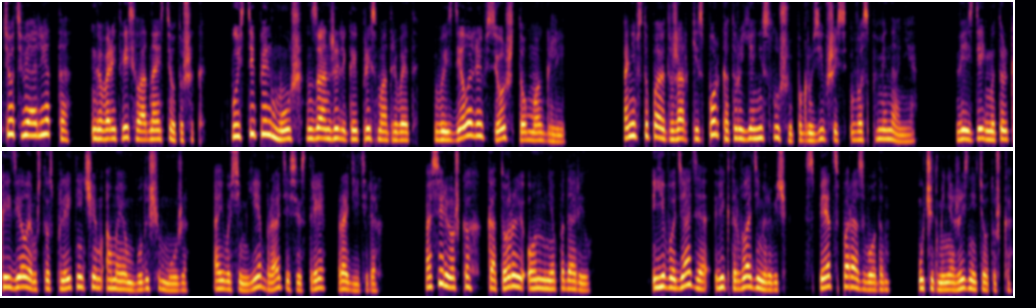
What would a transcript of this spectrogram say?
«Тетя Виолетта», — говорит весело одна из тетушек. «Пусть теперь муж за Анжеликой присматривает. Вы сделали все, что могли». Они вступают в жаркий спор, который я не слушаю, погрузившись в воспоминания. Весь день мы только и делаем, что сплетничаем о моем будущем муже, о его семье, брате, сестре, родителях, о сережках, которые он мне подарил. Его дядя, Виктор Владимирович, спец по разводам, учит меня жизни тетушка.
